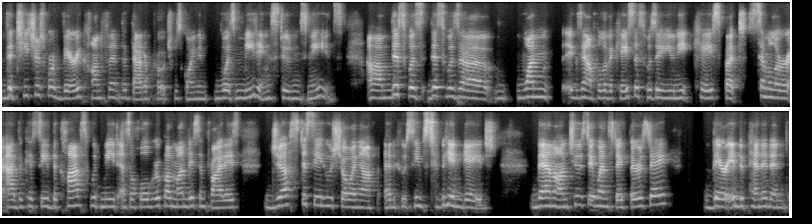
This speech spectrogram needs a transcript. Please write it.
the teachers were very confident that that approach was going to was meeting students needs. Um, this was this was a one example of a case. This was a unique case but similar advocacy. The class would meet as a whole group on mondays and fridays just to see who's showing up and who seems to be engaged then on Tuesday, Wednesday, Thursday, they're independent and,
